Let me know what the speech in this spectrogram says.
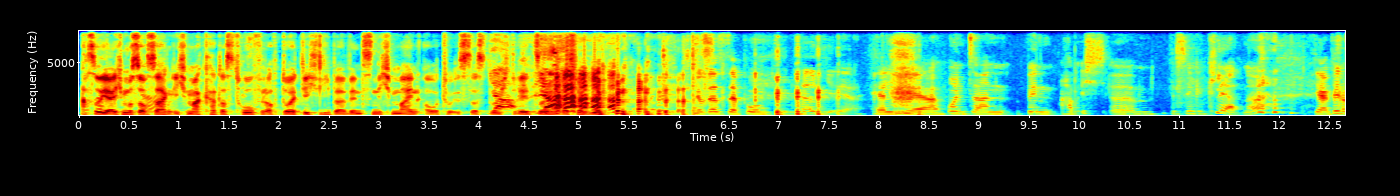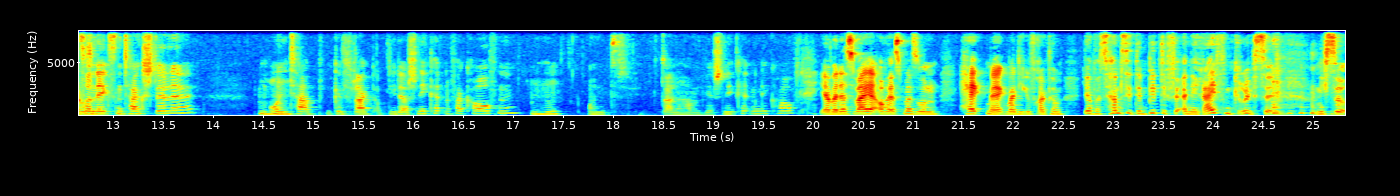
Achso, ja, ich muss auch sagen, ich mag Katastrophen auch deutlich lieber, wenn es nicht mein Auto ist, das Ja. durchdreht, Ja. sondern das von jemand anderem. Ich glaube, das ist der Punkt. Hell yeah. Hell yeah. Und dann bin, habe ich ähm, ein bisschen geklärt, ne? Ja, bin zur nächsten Tankstelle und habe gefragt, ob die da Schneeketten verkaufen. Und dann haben wir Schneeketten gekauft. Ja, aber das war ja auch erstmal so ein Hackmack, weil die gefragt haben, ja, was haben Sie denn bitte für eine Reifengröße? Und ich so,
